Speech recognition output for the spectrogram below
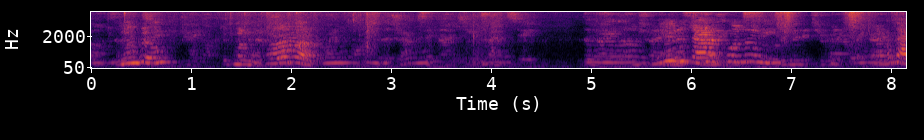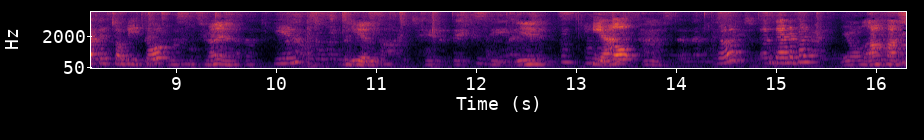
Ano ba yun? Tikman mo. Ah. Yun sa puno. Ano sa atin to dito? Ayun. Yun. Yan. Hito. Huh? Ang gana ba? Yung ahas.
